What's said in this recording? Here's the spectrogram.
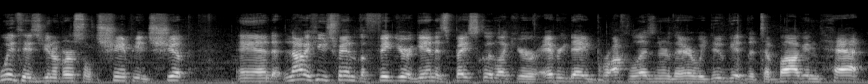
with his Universal Championship. And not a huge fan of the figure. Again, it's basically like your everyday Brock Lesnar there. We do get the toboggan hat,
